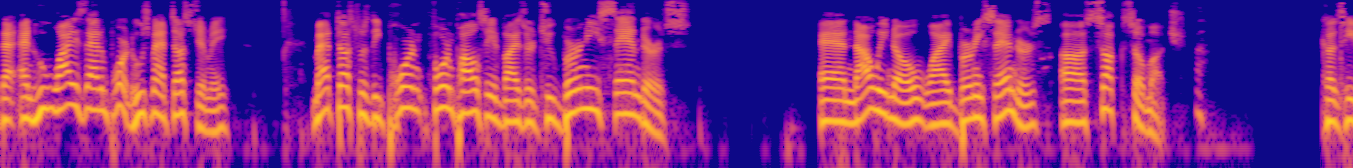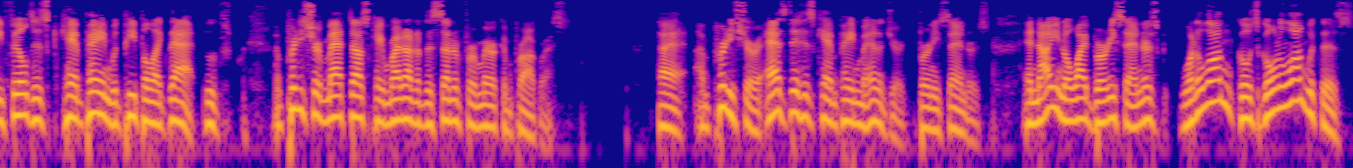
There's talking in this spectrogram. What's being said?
That, and who, why is that important? Who's Matt Duss, Jimmy? Matt Duss was the foreign, foreign policy advisor to Bernie Sanders. And now we know why Bernie Sanders, uh, sucks so much. Cause he filled his campaign with people like that. I'm pretty sure Matt Duss came right out of the Center for American Progress. Uh, I'm pretty sure, as did his campaign manager, Bernie Sanders. And now you know why Bernie Sanders went along, goes going along with this.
